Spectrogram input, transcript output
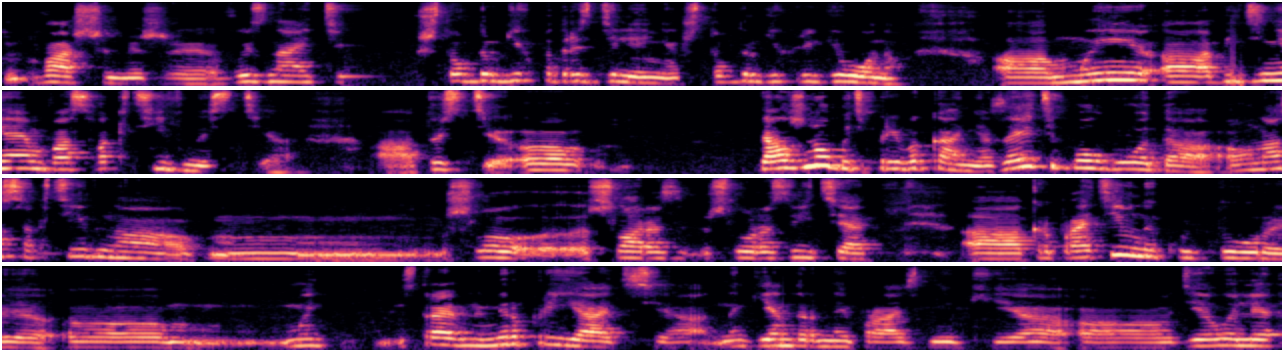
вашими же. Вы знаете, что в других подразделениях, что в других регионах. А, мы а, объединяем вас в активности. А, то есть э, должно быть привыкание. За эти полгода у нас активно шло, шло, шло развитие корпоративной культуры. Э, мы устраивали мероприятия на гендерные праздники, делали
